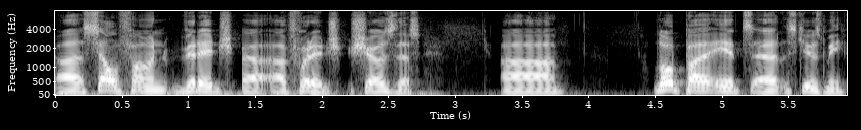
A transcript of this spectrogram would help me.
Uh, cell phone footage, uh, uh, footage shows this. Uh, Lopa, it's, uh, excuse me,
